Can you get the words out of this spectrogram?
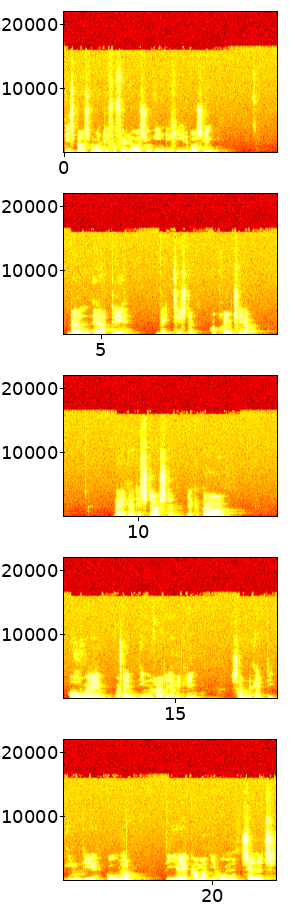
det spørgsmål, det forfølger os jo egentlig hele vores liv. Hvad er det vigtigste at prioritere? Hvad er det største, jeg kan gøre? Og øh, hvordan indretter jeg mit liv, sådan at de egentlige goder, de øh, kommer i hovedsædet?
